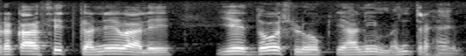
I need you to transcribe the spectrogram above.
प्रकाशित करने वाले ये दो श्लोक यानी मंत्र हैं।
